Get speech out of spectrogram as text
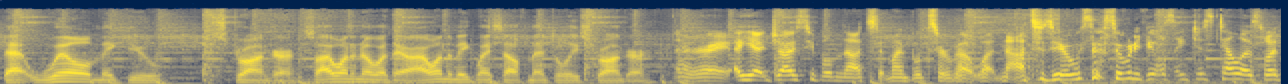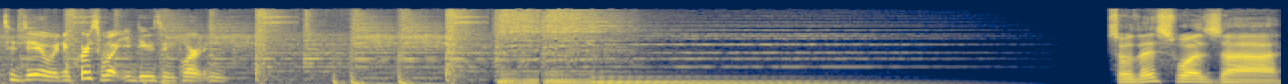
that will make you stronger. So I want to know what they are. I want to make myself mentally stronger. All right. Yeah, it drives people nuts that my books are about what not to do. So, so many people say, just tell us what to do. And of course, what you do is important. So this was uh,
